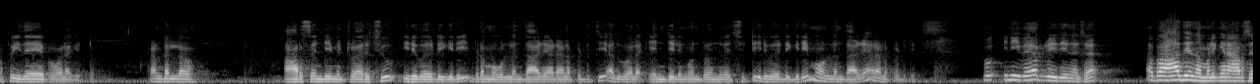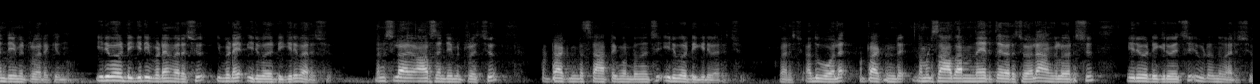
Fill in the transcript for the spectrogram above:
അപ്പോൾ ഇതേപോലെ കിട്ടും. കണ്ടല്ലോ? ആറ് സെന്റിമീറ്റർ വരച്ചു ഇരുപത് ഡിഗ്രി ഇവിടെ മുകളിലും താഴെ അടയാളപ്പെടുത്തി അതുപോലെ എൻഡിലും കൊണ്ടുവന്ന് വെച്ചിട്ട് ഇരുപത് ഡിഗ്രി മുകളിലും താഴെ അടയാളപ്പെടുത്തി. അപ്പോൾ ഇനി വേറൊരു രീതി എന്ന് വെച്ചാൽ അപ്പോൾ ആദ്യം നമ്മളിങ്ങനെ ആറ് സെന്റിമീറ്റർ വരയ്ക്കുന്നു. ഇരുപത് ഡിഗ്രി ഇവിടെ വരച്ചു ഇവിടെ ഇരുപത് ഡിഗ്രി വരച്ചു. മനസ്സിലായോ? ആറ് സെന്റിമീറ്റർ വെച്ചു പ്രൊട്രാക്ടറിന്റെ സ്റ്റാർട്ടിംഗ് കൊണ്ടുവന്ന് വെച്ച് ഇരുപത് ഡിഗ്രി വരച്ചു വരച്ചു. അതുപോലെ പ്രൊട്രാക്ടറിന്റെ നമ്മൾ സാധാരണ നേരത്തെ വരച്ച പോലെ ആംഗിൾ വരച്ചു ഇരുപത് ഡിഗ്രി വെച്ച് ഇവിടെ നിന്ന് വരച്ചു.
